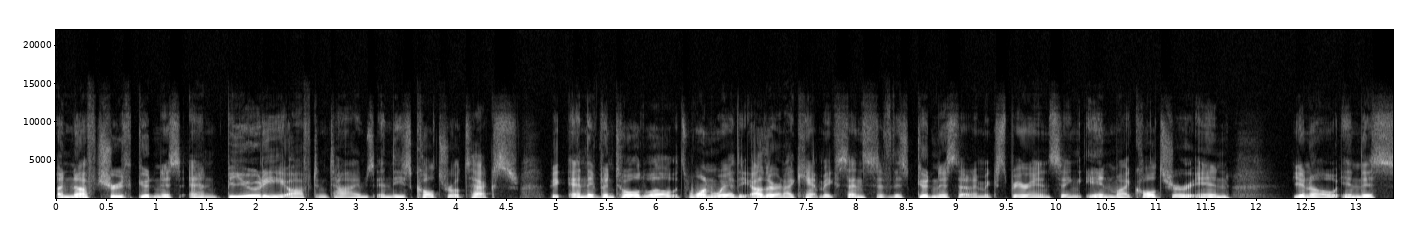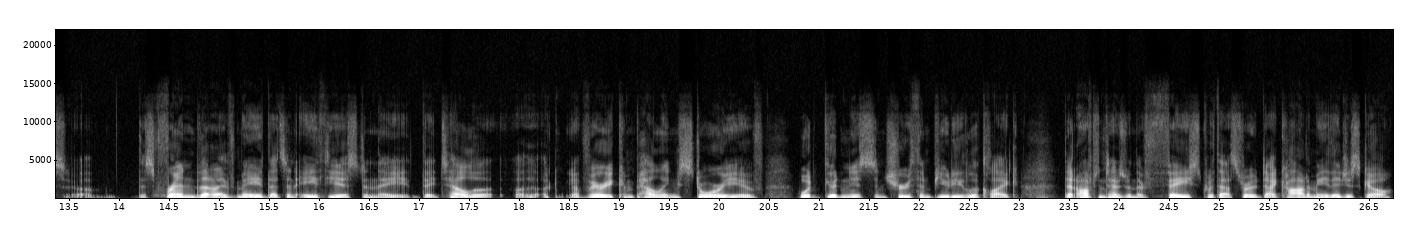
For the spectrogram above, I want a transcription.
enough truth goodness and beauty oftentimes in these cultural texts. And they've been told well it's one way or the other and I can't make sense of this goodness that I'm experiencing in my culture in you know, in this uh, this friend that I've made that's an atheist, and they they tell a, a a very compelling story of what goodness and truth and beauty look like. That oftentimes when they're faced with that sort of dichotomy, they just go,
